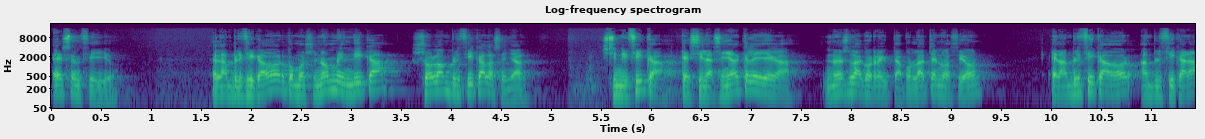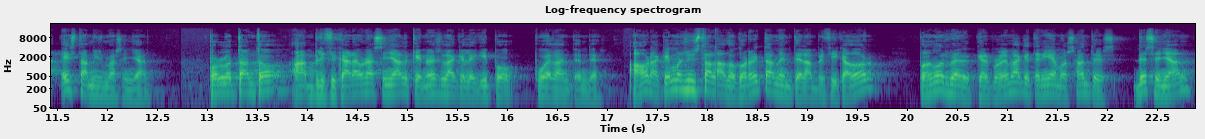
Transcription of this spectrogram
es sencillo. El amplificador, como su nombre indica, solo amplifica la señal. Significa que si la señal que le llega no es la correcta por la atenuación, el amplificador amplificará esta misma señal. Por lo tanto, amplificará una señal que no es la que el equipo pueda entender. Ahora que hemos instalado correctamente el amplificador, podemos ver que el problema que teníamos antes de señal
